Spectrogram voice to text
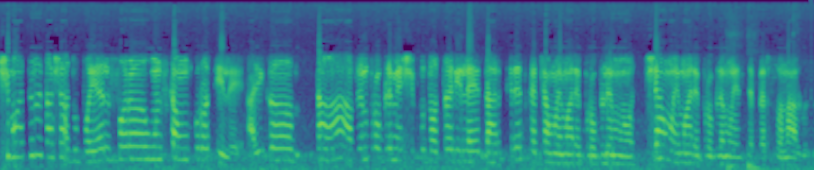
și m-a târât așa după el, fără un scaun cu rotile. Adică, da, avem probleme și cu dotările, dar cred că cea mai mare problemă, cea mai mare problemă este personalul.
